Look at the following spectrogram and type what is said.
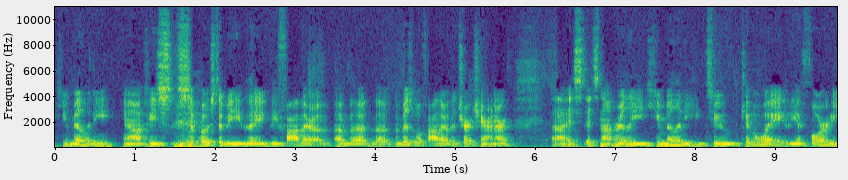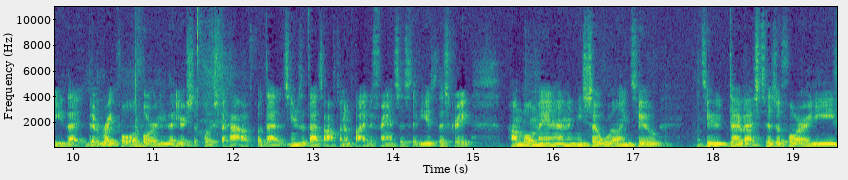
humility. You know, if he's mm. supposed to be the, the father of, of the, the, the visible father of the church here on earth, uh, it's it's not really humility to give away the authority that the rightful authority that you're supposed to have. But that seems that that's often applied to Francis that he is this great humble man and he's so willing to to divest his authority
